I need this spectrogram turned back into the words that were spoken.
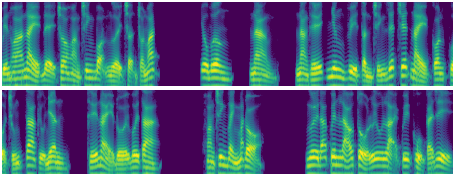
biến hóa này để cho hoàng trinh bọn người trợn tròn mắt. Yêu vương, nàng nàng thế nhưng vì tần chính giết chết này con của chúng ta cựu nhân, thế này đối với ta. Hoàng trinh vành mắt đỏ. Ngươi đã quên lão tổ lưu lại quy củ cái gì,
